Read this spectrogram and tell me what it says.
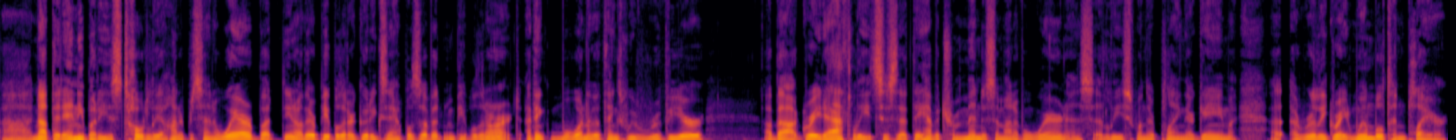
uh, not that anybody is totally 100% aware, but you know there are people that are good examples of it and people that aren't. I think one of the things we revere about great athletes is that they have a tremendous amount of awareness, at least when they're playing their game. A, a really great Wimbledon player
